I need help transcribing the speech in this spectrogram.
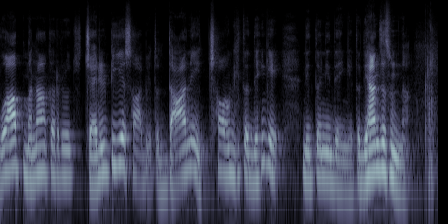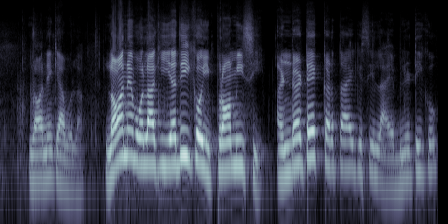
वो आप मना कर रहे हो कि चैरिटी है साहब, ये तो दान इच्छा होगी तो देंगे, नहीं तो नहीं देंगे। तो ध्यान से सुनना। लॉ ने क्या बोला? लॉ ने बोला कि यदि कोई प्रोमिसी अंडरटेक करता है किसी लाइबिलिटी को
